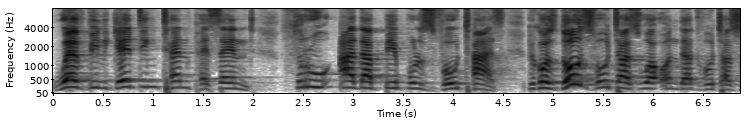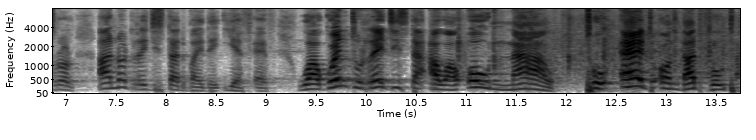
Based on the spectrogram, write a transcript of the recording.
We've been getting 10% through other people's voters because those voters who are on that voters roll are not registered by the EFF. We are going to register our own now to add on that voter.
